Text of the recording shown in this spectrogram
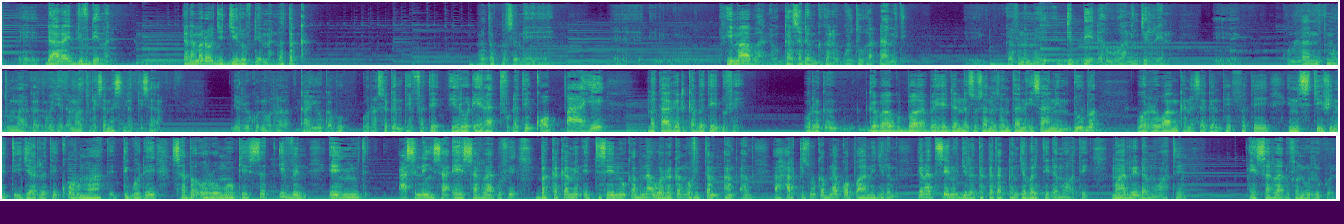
Daaraa ejjuuf deeman. Kana maroo jijjiiruuf deeman. Waa tokko. Waa tokko sun himaa baane waggaa sadan kana guutuu hadhaa miti. Gaafa namni dibbee dhahu waan hin jirreen. qullaan nuti mootummaa harkaa qaba jedhamaa ture sanas lakkisaa jarri kun warra kaayyoo qabu warra saganteeffatee yeroo dheeraatti fudhatee qophaa'ee mataa gad qabatee dhufe warra gabaa gubbaa bahee dannasu sana osoo hin taane isaaniin duuba warra waan kana saganteeffatee institution itti ijaarratee qormaata itti godhee saba oromoo keessatti even eenyuti asliinsaa eessarraa dhufe bakka kamiin itti seenuu qabnaa warra kam ofitti harkisuu qabnaa qophaa'anii jiran ganaatti seenuu jiran takka takkan jabartiidha mo'ate maarreedha mo'ate eessarraa dhufan warri kun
